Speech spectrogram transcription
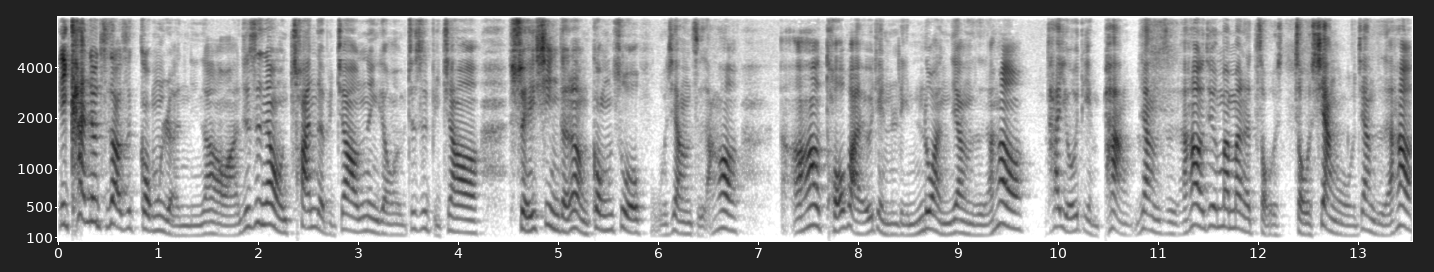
一看就知道是工人，你知道吗？就是那种穿的比较那种，就是比较随性的那种工作服这样子，然后，然后头发有点凌乱这样子，然后他有点胖这样子，然后就慢慢的走走向我这样子，然后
